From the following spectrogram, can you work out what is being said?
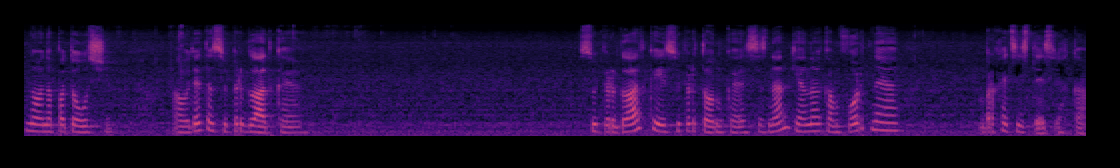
но она потолще. А вот это супер гладкая. Супер гладкая и супер тонкая. С изнанки она комфортная, бархатистая слегка.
